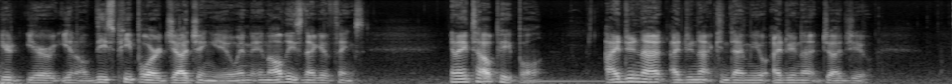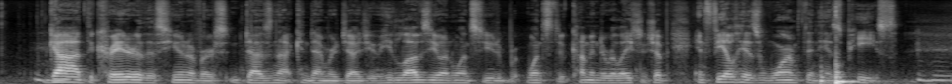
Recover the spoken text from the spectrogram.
you're you're you know, these people are judging you and, and all these negative things. And I tell people, I do not I do not condemn you, I do not judge you. God, the creator of this universe, does not condemn or judge you. He loves you and wants you to wants to come into relationship and feel his warmth and his peace. Mm-hmm.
